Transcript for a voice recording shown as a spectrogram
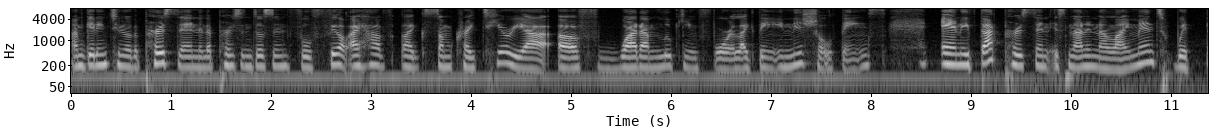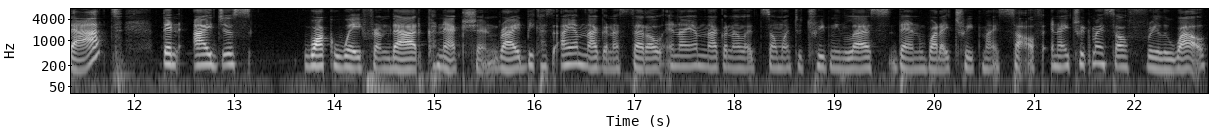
I'm getting to know the person and the person doesn't fulfill, I have like some criteria of what I'm looking for, like the initial things. And if that person is not in alignment with that, then I just walk away from that connection, right? Because I am not going to settle and I am not going to let someone to treat me less than what I treat myself. And I treat myself really well.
